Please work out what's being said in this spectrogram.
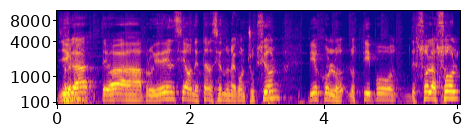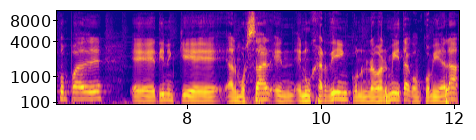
Llega, Tremendo. te va a Providencia, donde están haciendo una construcción. Viejos, los, los tipos de sol a sol, compadre, eh, tienen que almorzar en, en un jardín con una marmita, con comida helada.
